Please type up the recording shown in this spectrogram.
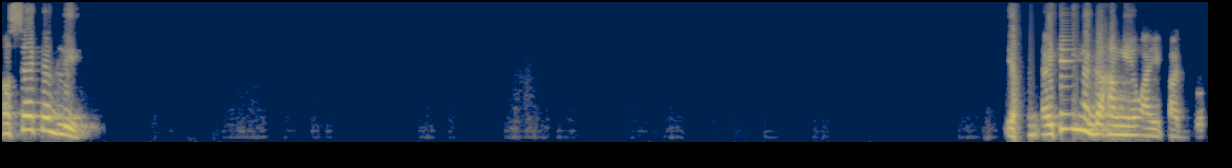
Now, secondly, Yeah, I think nagahang yung iPad ko.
